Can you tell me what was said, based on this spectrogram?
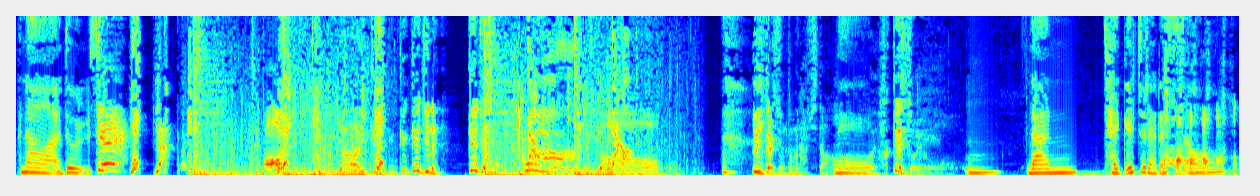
하나, 둘, 깨! 셋. 야! 어, 야, 이 깨, 깨, 깨지네. 깨져. 여기까지 정도만 합시다. 네. 아, 학겠어요. 난잘 깰 줄 알았어.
